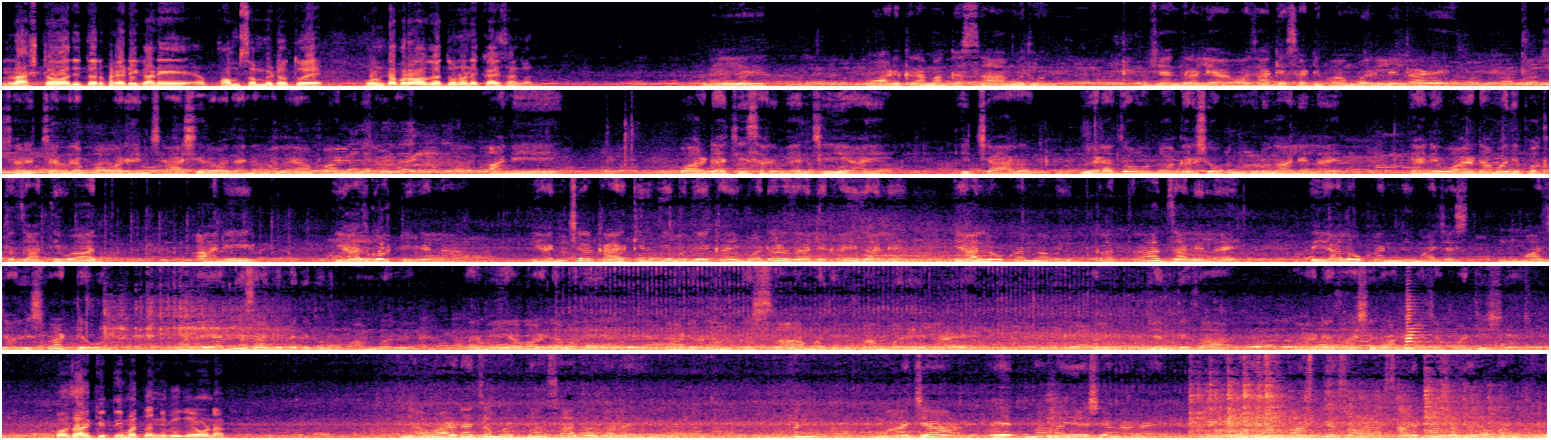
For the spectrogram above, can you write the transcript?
राष्ट्रवादीतर्फे या ठिकाणी form submit होतोय. कोणत्या प्रभागातून आणि काय सांगाल? मी वार्ड क्रमांक सहामधून जनरल या जागेसाठी फॉर्म भरलेला आहे. शरदचंद्र पवार यांच्या आशीर्वादाने मला हा फॉर्म मिळाला. आणि वार्डाची सर्वांची हे आहे की चार वेळा जो नगरसेवक निवडून आलेला आहे त्याने वार्डामध्ये फक्त जातीवाद आणि ह्याच गोष्टी केल्या यांच्या कारकिर्दीमध्ये काही मर्डर झाले काही झाले ह्या लोकांना इतका त्रास झालेला आहे. तर ह्या लोकांनी माझ्या माझ्यावर विश्वास ठेवून मला यांनी सांगितलं की तुम्ही फॉर्म भरा. तर मी या वार्डामध्ये वार्ड क्रमांक सहामध्ये मी फॉर्म भरलेला आहे. तर जनतेचा वार्डाचा आशीर्वाद माझ्या पाठीशी. हो सर किती मतांनी विजय होणार? या वार्डाचं मतदान सात हजार आहे. पण माझ्या प्रयत्नाला यश येणार आहे. पाच ते आपण साडेपाच हजारापर्यंत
